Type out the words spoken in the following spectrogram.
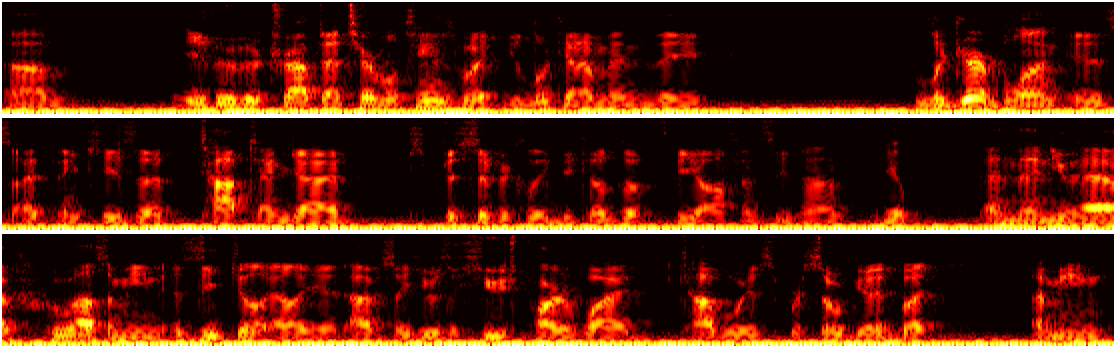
Um, either they're trapped on terrible teams, but you look at them and the LeGarrette Blount is, I think, he's a top ten guy specifically because of the offense he's on. Yep. And then you have who else? I mean, Ezekiel Elliott. Obviously, he was a huge part of why Cowboys were so good. But I mean,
